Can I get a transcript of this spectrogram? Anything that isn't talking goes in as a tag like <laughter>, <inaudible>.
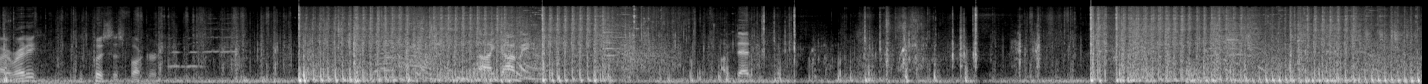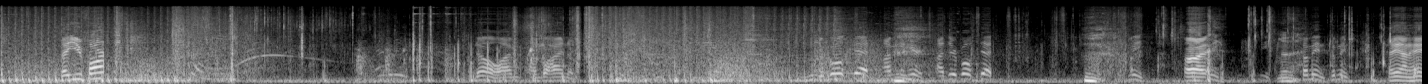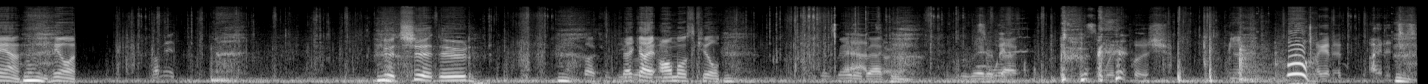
Alright, ready? Let's push this fucker. Ah, got me. I'm dead. Is that you, Farm? No, I'm I'm behind them. They're both dead. I'm in here. Uh, they're both dead. <sighs> It's me. Alright. me. Come in. Come in. Hang on, hang on. I'm healing. Come in. Good shit, dude. That Devo. guy almost killed. The Raider Ah, back. it's The Raider back. to, it's a way to push. Woo! I gotta, I gotta do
